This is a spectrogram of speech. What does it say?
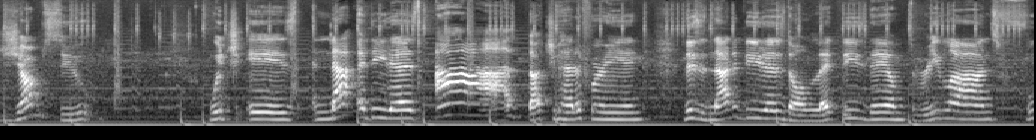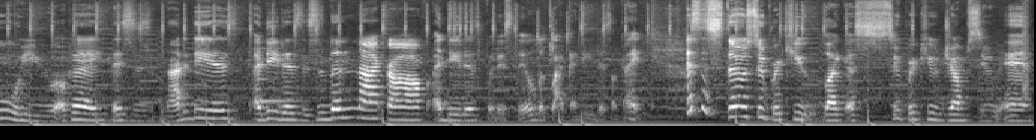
jumpsuit which is not Adidas. Ah, thought you had a friend. This is not Adidas. Don't let these damn three lines fool you, okay? This is not Adidas. Adidas. This is the knockoff Adidas, but it still looks like Adidas, okay? This is still super cute, like a super cute jumpsuit. And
